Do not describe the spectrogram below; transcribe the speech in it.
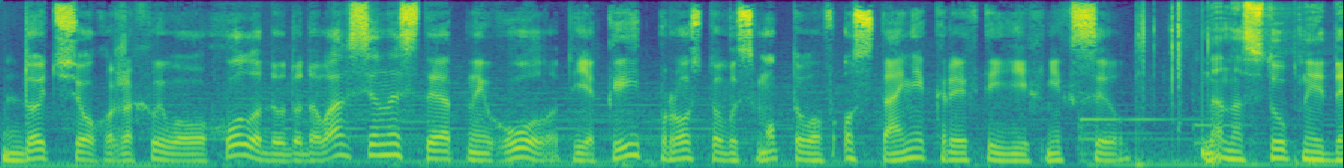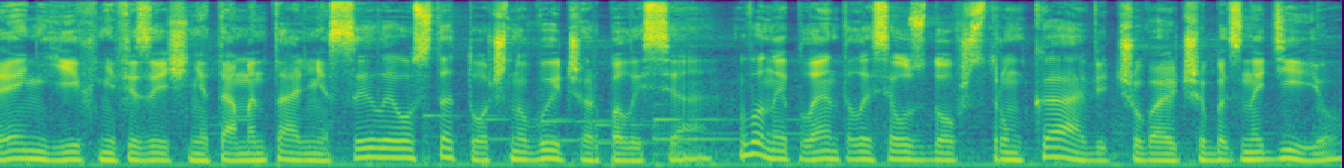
До цього жахливого холоду додавався нестерпний голод, який просто висмоктував останні крихти їхніх сил. На наступний день їхні фізичні та ментальні сили остаточно вичерпалися. Вони пленталися уздовж струмка, відчуваючи безнадію.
